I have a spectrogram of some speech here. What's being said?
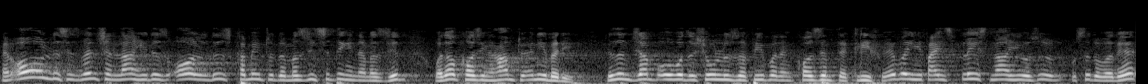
And all this is mentioned now, he does all this coming to the masjid, sitting in the masjid, without causing harm to anybody. Doesn't jump over the shoulders of people and cause them taklif. Wherever he finds place now, he will sit over there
